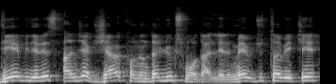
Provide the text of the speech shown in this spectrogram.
diyebiliriz. Ancak Jayco'nun da lüks modelleri mevcut tabii ki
